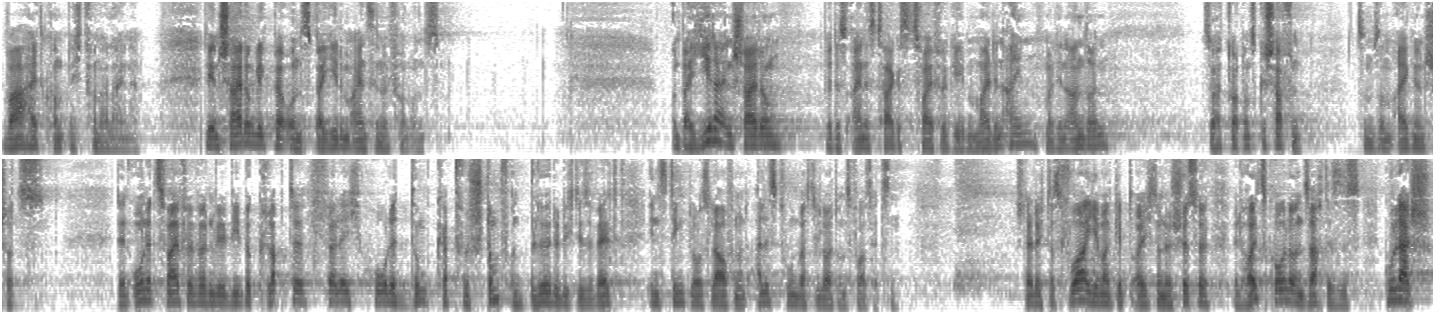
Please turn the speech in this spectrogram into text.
Wahrheit kommt nicht von alleine. Die Entscheidung liegt bei uns, bei jedem Einzelnen von uns. Und bei jeder Entscheidung wird es eines Tages Zweifel geben, mal den einen, mal den anderen, so hat Gott uns geschaffen, zu unserem eigenen Schutz. Denn ohne Zweifel würden wir wie bekloppte, völlig hohle Dummköpfe, stumpf und blöde durch diese Welt instinktlos laufen und alles tun, was die Leute uns vorsetzen. Stellt euch das vor, jemand gibt euch so eine Schüssel mit Holzkohle und sagt, es ist Gulasch.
